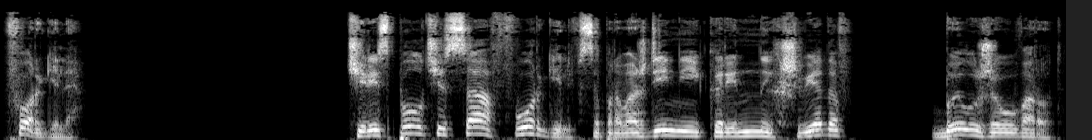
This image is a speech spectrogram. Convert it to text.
Форгеля. Через полчаса Форгель в сопровождении коренных шведов был уже у ворот.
